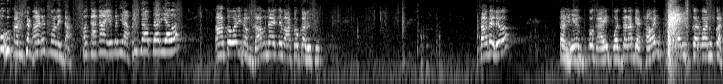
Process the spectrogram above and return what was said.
હું શું કરું? છું ગેરેજ જ લઈ જા. પણ કાકા એ બધી આપણી જવાબદારી આવે? આ તો વળી સમજાવું ના એટલે વાતો કરું છું. સામે લ્યો. તને એમ કોક આઈ પાંચ જણા બેઠા હોય ને તારી કરવાનું કર.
